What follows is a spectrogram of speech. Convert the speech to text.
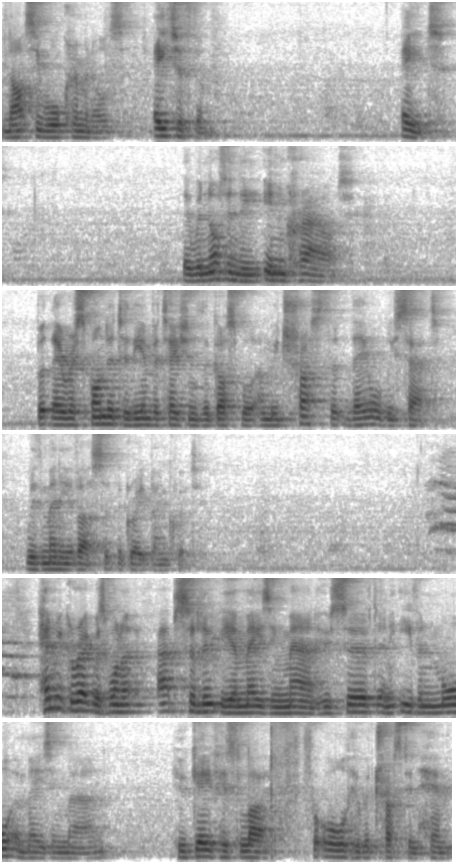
Nazi war criminals, eight of them, eight, they were not in the in crowd but they responded to the invitation of the gospel, and we trust that they will be sat with many of us at the great banquet. Henry Gerecke was one absolutely amazing man who served an even more amazing man who gave his life for all who would trust in him.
